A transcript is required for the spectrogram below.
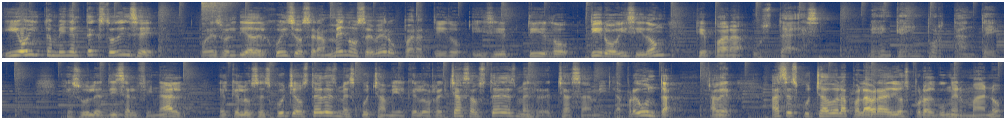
Y hoy también el texto dice, por eso el día del juicio será menos severo para Tiro y, Tiro y Sidón que para ustedes. Miren qué importante. Jesús les dice al final, el que los escucha a ustedes me escucha a mí, el que los rechaza a ustedes me rechaza a mí. La pregunta, a ver, ¿has escuchado la palabra de Dios por algún hermano?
